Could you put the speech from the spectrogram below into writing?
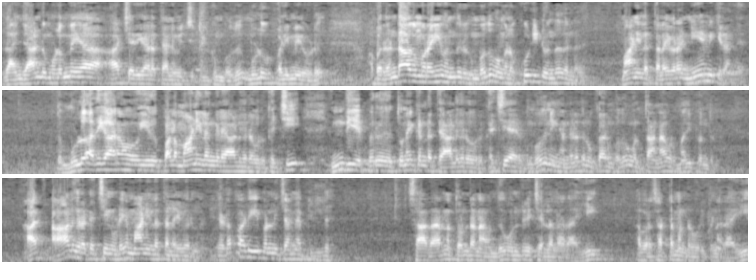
அது அஞ்சு ஆண்டு முழுமையாக ஆட்சி அதிகாரத்தை அனுபவிச்சுட்டு இருக்கும்போது முழு வலிமையோடு அப்போ ரெண்டாவது முறையும் வந்து இருக்கும்போது உங்களை கூட்டிகிட்டு வந்ததில்லை மாநில தலைவராக நியமிக்கிறாங்க. இந்த முழு அதிகாரம் இரு- பல மாநிலங்களை ஆளுகிற ஒரு கட்சி இந்திய பெரு துணைக்கண்டத்தை ஆளுகிற ஒரு கட்சியாக இருக்கும்போது நீங்கள் அந்த இடத்துல உட்காரும்போது உங்களுக்கு தானாக ஒரு மதிப்பு வந்துடும். ஆளுகிற கட்சியினுடைய மாநில தலைவர்னு. எடப்பாடி பழனிசாமி அப்படி இல்லை. சாதாரண தொண்டனா வந்து ஒன்றிய செயலாளராகி அப்புறம் சட்டமன்ற உறுப்பினராகி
